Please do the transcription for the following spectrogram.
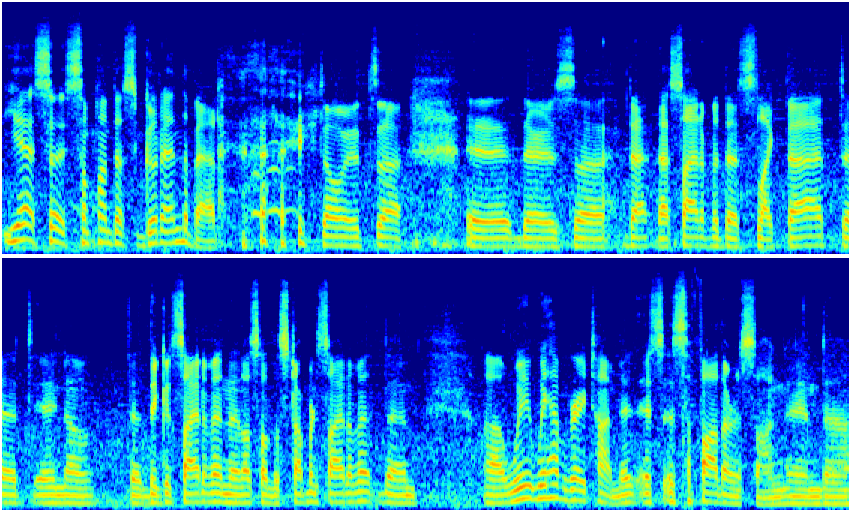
Yes, uh, sometimes that's the good and the bad. you know, it's uh, uh, there's uh, that that side of it that's like that. That you know, the, the good side of it, and then also the stubborn side of it. Then uh, we we have a great time. It, it's it's a father and son, and uh,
